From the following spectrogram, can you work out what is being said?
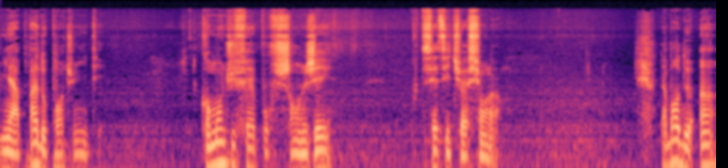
il n'y a pas d'opportunité, comment tu fais pour changer cette situation-là? D'abord, de un,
